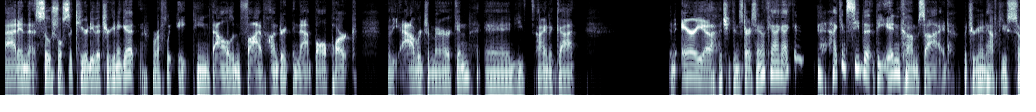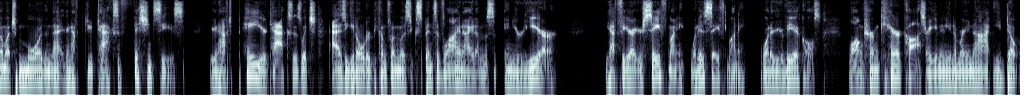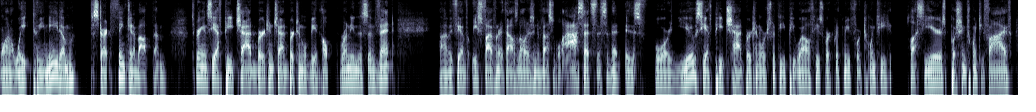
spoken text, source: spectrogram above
Add in that social security that you're going to get, roughly 18,500 in that ballpark for the average American. And you've kind of got an area that you can start saying, okay, I, I can, I can see the, the income side, but you're going to have to do so much more than that. You're going to have to do tax efficiencies. You're going to have to pay your taxes, which as you get older becomes one of the most expensive line items in your year. You have to figure out your safe money. What is safe money? What are your vehicles? Long term care costs. Are you going to need them or you're not? You don't want to wait till you need them to start thinking about them. Let's bring in CFP Chad Burton. Chad Burton will be help running this event. Um, if you have at least $500,000 in investable assets, this event is for you. CFP Chad Burton works with EP Wealth. He's worked with me for 20 plus years, pushing 25.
